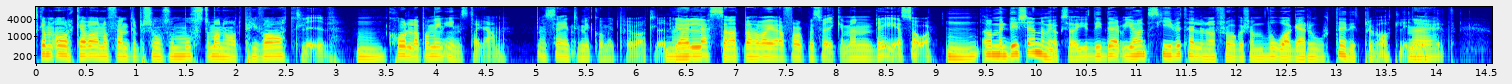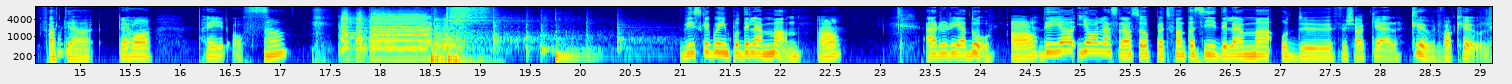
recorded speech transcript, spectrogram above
ska man orka vara en offentlig person så måste man ha ett privatliv. Mm. Kolla på min Instagram. Jag säger inte mycket om mitt privatliv. Nej. Jag är ledsen att behöva göra folk besvikna men det är så. Mm. Ja men det känner man också. Där, jag har inte skrivit heller några frågor som vågar rota i ditt privatliv. Nej. Riktigt. För att jag... Det har paid off. Ja. Vi ska gå in på dilemman. Ja. Är du redo? Ja. Det jag, jag läser alltså upp ett fantasidilemma och du försöker... Gud vad kul.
